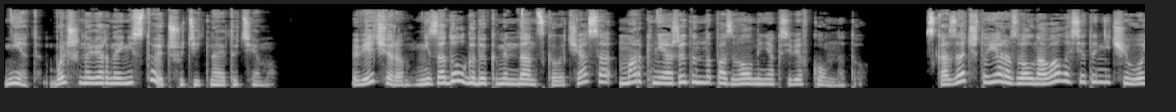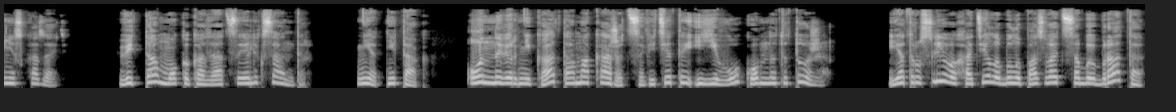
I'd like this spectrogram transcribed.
Нет, больше, наверное, не стоит шутить на эту тему. Вечером, незадолго до комендантского часа, Марк неожиданно позвал меня к себе в комнату. Сказать, что я разволновалась, это ничего не сказать. Ведь там мог оказаться и Александр. Нет, не так. Он наверняка там окажется, ведь это и его комната тоже. Я трусливо хотела было позвать с собой брата,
